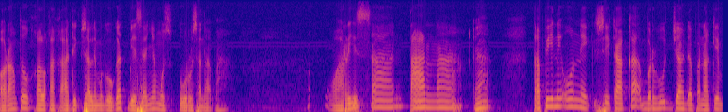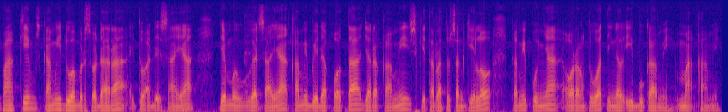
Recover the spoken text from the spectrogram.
orang tuh kalau kakak adik saling menggugat biasanya urusan apa? Warisan tanah ya tapi ini unik, si kakak berhujah depan hakim. Pak Hakim, kami dua bersaudara, itu adik saya, dia menggugat saya, kami beda kota, jarak kami sekitar ratusan kilo, kami punya orang tua tinggal ibu kami, emak kami.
